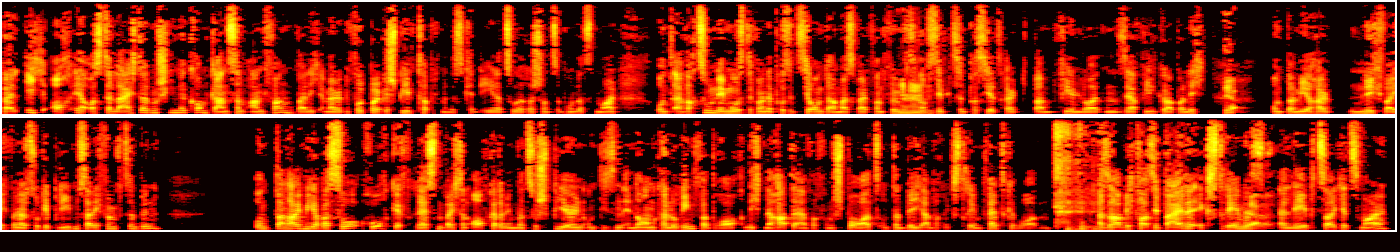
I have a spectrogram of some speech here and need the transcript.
weil ich auch eher aus der leichteren Schiene komme, ganz am Anfang, weil ich American Football gespielt habe, ich meine, das kennt eh der Zuhörer schon zum hundertsten Mal, und einfach zunehmen musste von der Position damals, weil von 15 mhm. auf 17 passiert halt bei vielen Leuten sehr viel körperlich. Ja. Und bei mir halt nicht, weil ich bin halt so geblieben, seit ich 15 bin. Und dann habe ich mich aber so hochgefressen, weil ich dann aufgehört habe, irgendwann zu spielen und diesen enormen Kalorienverbrauch nicht mehr hatte, einfach vom Sport. Und dann bin ich einfach extrem fett geworden. also habe ich quasi beide Extremes ja. erlebt, sage ich jetzt mal.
